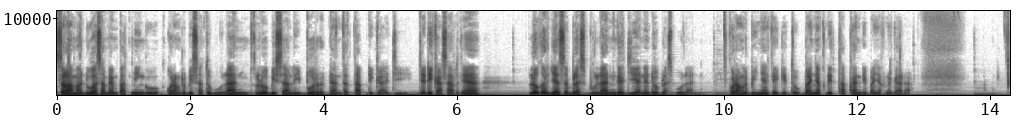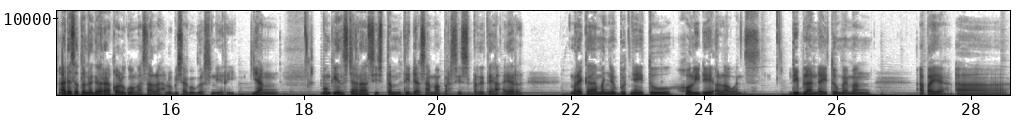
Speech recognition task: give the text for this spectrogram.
selama 2 sampai 4 minggu, kurang lebih satu bulan, lo bisa libur dan tetap digaji. Jadi kasarnya lo kerja 11 bulan, gajiannya 12 bulan. Kurang lebihnya kayak gitu. Banyak ditetapkan di banyak negara. Ada satu negara kalau gue nggak salah lo bisa google sendiri yang mungkin secara sistem tidak sama persis seperti THR. Mereka menyebutnya itu holiday allowance. di Belanda itu memang apa ya uh,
